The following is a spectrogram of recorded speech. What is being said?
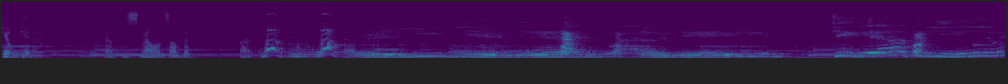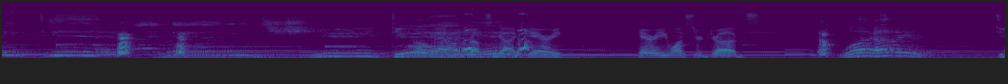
Go get him. I Hope he's smelling something. What are you doing, dude? That's wild, dude. To get off me, dude. What are you doing? Man, shit. Oh man, McGrupp's got Gary. Gary, he wants your drugs. What are you? Do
